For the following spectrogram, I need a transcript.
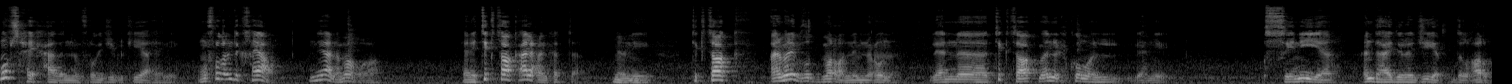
مو بصحيح هذا إنه المفروض يجيب لك إياه يعني المفروض عندك خيار. إني أنا ما أبغى يعني تيك توك ألعن حتى. يعني تيك توك أنا ماني ضد مرة ان يمنعونه لأن تيك توك بما ان الحكومة ال- يعني الصينية عندها إيديولوجية ضد الغرب.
